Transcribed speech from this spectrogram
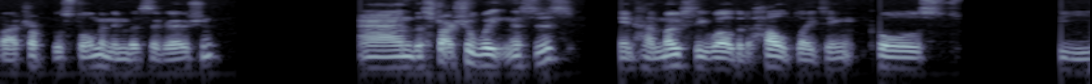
by a tropical storm in the Pacific Ocean, and the structural weaknesses in her mostly welded hull plating caused the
